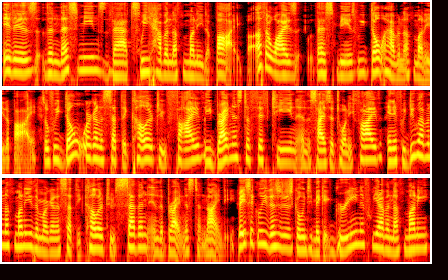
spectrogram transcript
it is, then this means that we have enough money to buy. But otherwise, this means we don't have enough money to buy. So if we don't, we're going to set the color to 5, the brightness to 15, and the size to 25. And if we do have enough money, then we're going to set the color to 7 and the brightness to 90. Basically, this is just going to make it green if we have enough money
